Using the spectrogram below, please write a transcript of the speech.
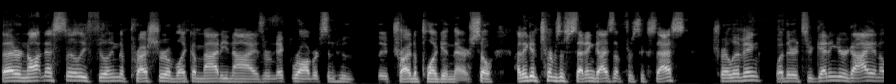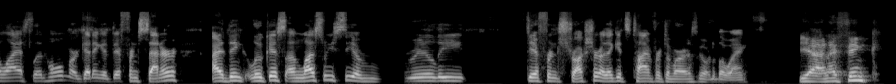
that are not necessarily feeling the pressure of like a Matty Knies or Nick Robertson who they try to plug in there. So I think in terms of setting guys up for success, Treliving, whether it's you're getting your guy in Elias Lindholm or getting a different center, I think Lucas, unless we see a really different structure, I think it's time for Tavares to go to the wing. Yeah, and I think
